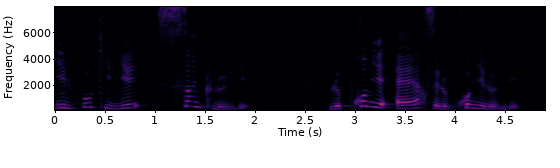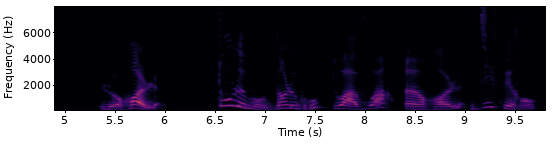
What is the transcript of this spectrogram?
il faut qu'il y ait cinq leviers. Le premier R, c'est le premier levier, le rôle. Tout le monde dans le groupe doit avoir un rôle différent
